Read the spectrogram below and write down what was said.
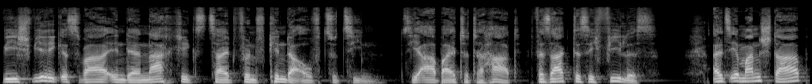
wie schwierig es war, in der Nachkriegszeit fünf Kinder aufzuziehen. Sie arbeitete hart, versagte sich vieles. Als ihr Mann starb,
